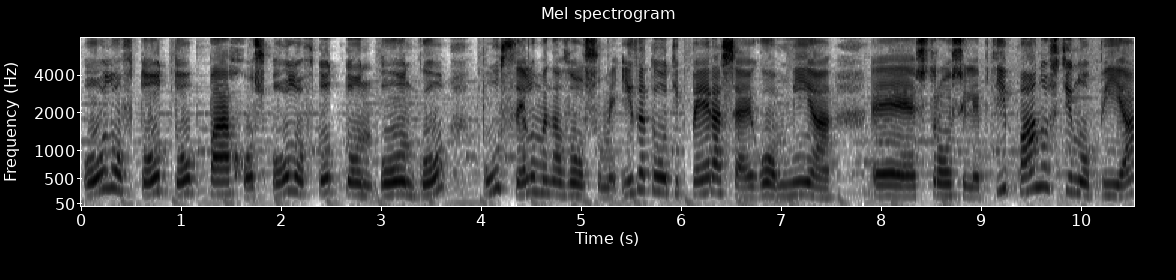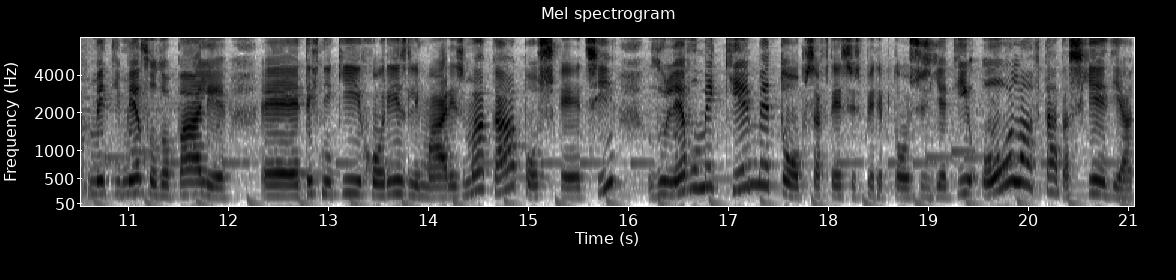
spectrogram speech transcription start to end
όλο αυτό το πάχος, όλο αυτό τον όγκο που θέλουμε να δώσουμε. Είδατε ότι πέρασα εγώ μία ε, στρώση λεπτή πάνω στην οποία με τη μέθοδο πάλι ε, τεχνική χωρίς λιμάρισμα κάπως έτσι δουλεύουμε και με top σε αυτές τις περιπτώσεις γιατί όλα αυτά τα σχέδια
